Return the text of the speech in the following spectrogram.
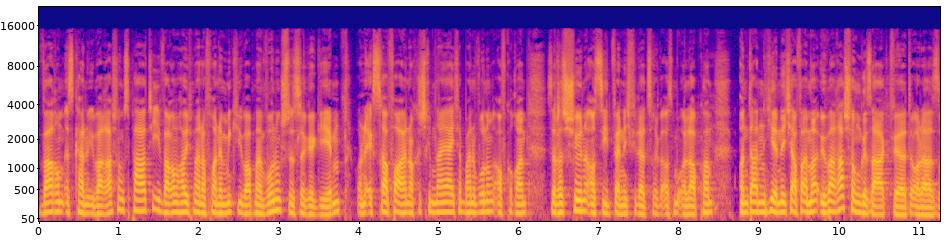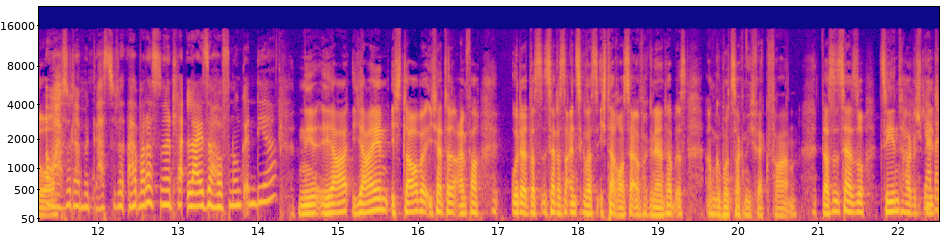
Warum ist keine Überraschungsparty? Warum habe ich meiner Freundin Miki überhaupt meinen Wohnungsschlüssel gegeben und extra vorher noch geschrieben, naja, ich habe meine Wohnung aufgeräumt, so dass es schön aussieht, wenn ich wieder zurück aus dem Urlaub komme und dann hier nicht auf einmal Überraschung gesagt wird oder so. Oh, hast du damit, hast du, da- war das so eine leise Hoffnung in dir? Nee, ja, jein. Ich glaube, ich hätte einfach, oder das ist ja das Einzige, was ich daraus ja einfach gelernt habe, ist am Geburtstag nicht wegfahren. Das ist ja so zehn Tage Ja, später,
